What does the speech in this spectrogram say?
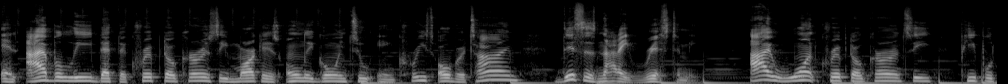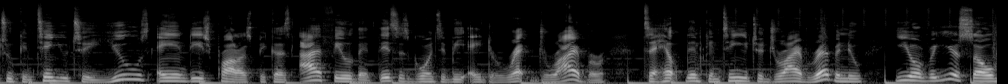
and I believe that the cryptocurrency market is only going to increase over time, this is not a risk to me. I want cryptocurrency people to continue to use AMD's products because I feel that this is going to be a direct driver to help them continue to drive revenue year over year. So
